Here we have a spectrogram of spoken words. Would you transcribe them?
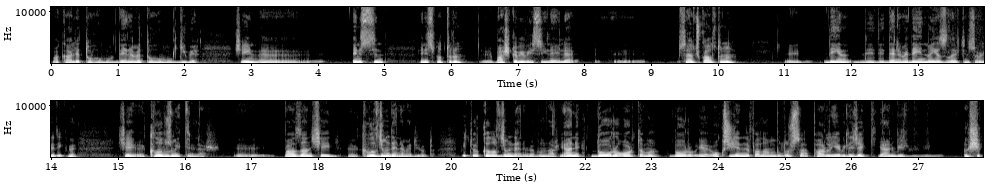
makale tohumu, deneme tohumu gibi. Şeyin e, Enis'in Enis Batur'un e, başka bir vesileyle e, Selçuk Altun'un e, değin, de, deneme değinme yazıları için söyledik mi? Şey kılavuz metinler. Bazen şey kıvılcım deneme diyordu. Bir tür kıvılcım deneme bunlar. Yani doğru ortamı, doğru e, oksijenini falan bulursa parlayabilecek. Yani bir ışık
